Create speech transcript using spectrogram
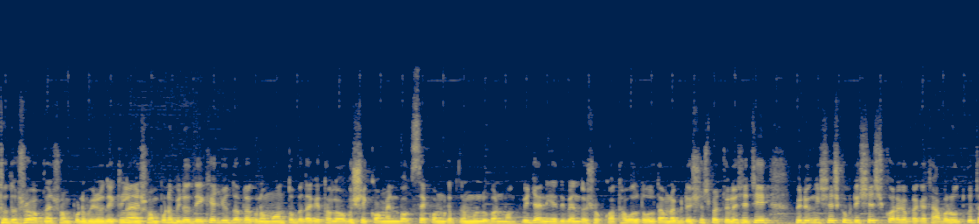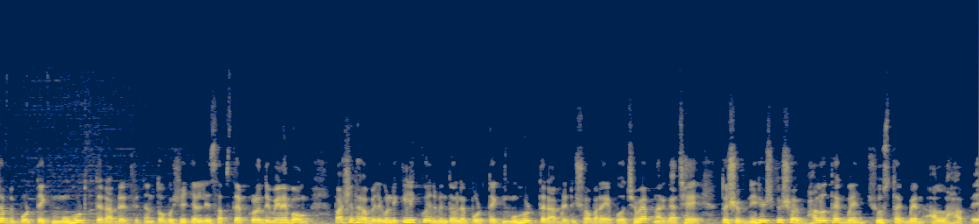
তো দর্শক, আপনার সম্পূর্ণ ভিডিও দেখলেন সম্পূর্ণ ভিডিও দেখে যদি আপনার কোনো মন্তব্য থাকে, তাহলে অবশ্যই কমেন্ট বক্সে কমেন্ট আপনার মূল্যবান মন্তব্য জানিয়ে দেবেন। দর্শক, কথা বলতে বলতে আমরা ভিডিও শেষ পর চলে এসেছি। ভিডিও শেষ কপিটি শেষ করার আপনার কাছে আবার উৎকোচ আপনি প্রত্যেক মুহূর্তের আপডেট পেতেন তো অবশ্যই চ্যানেলটি সাবস্ক্রাইব করে দেবেন এবং পাশে থাকা বেলেগুনটি ক্লিক করে দেবেন, তাহলে প্রত্যেক মুহূর্তের আপডেটই সবার আগে পৌঁছবে আপনার কাছে। তো সব নিঃশেষ সবাই ভালো থাকবেন, সুস্থ থাকবেন, আল্লাহ হাফেজ।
